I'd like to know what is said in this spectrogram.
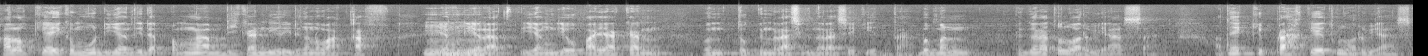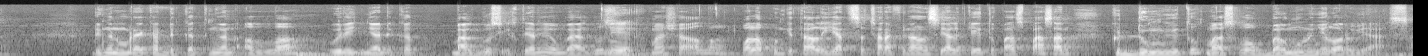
Kalau kiai kemudian tidak mengabdikan diri dengan wakaf hmm. yang dia yang diupayakan untuk generasi-generasi kita, beban negara itu luar biasa. Artinya kiprah kiai itu luar biasa. Dengan mereka dekat dengan Allah, wiridnya dekat bagus, ikhtiarnya bagus, yeah. masya Allah. Walaupun kita lihat secara finansial kiai itu pas-pasan, gedung itu mas lo bangunannya luar biasa.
